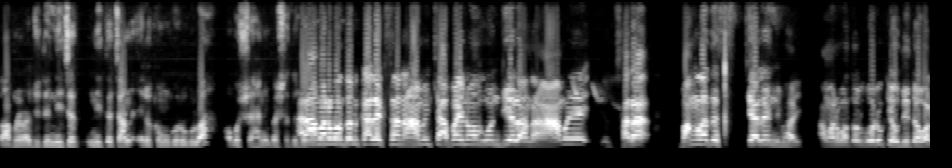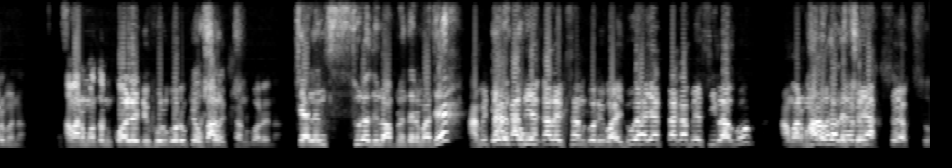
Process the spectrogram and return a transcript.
তো আপনারা যদি নিচে নিতে চান এরকম গরুগুলা অবশ্যই হানিফ ভাইয়ের সাথে আমার মতন কালেকশন আমি চাপাই নগঞ্জ জেলা না আমি সারা বাংলাদেশ চ্যালেঞ্জ ভাই। আমার মতন গরু কেউ দিতে পারবে না। আমার মতন কোয়ালিটি ফুল গরু কেউ কালেকশন করে না। চ্যালেঞ্জ ছুড়ে দিল আপনাদের মাঝে। আমি টাকা দিয়ে কালেকশন করি ভাই দুই হাজার টাকা বেশি লাগুক আমার মাল ভালো collection। একশো একশো।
